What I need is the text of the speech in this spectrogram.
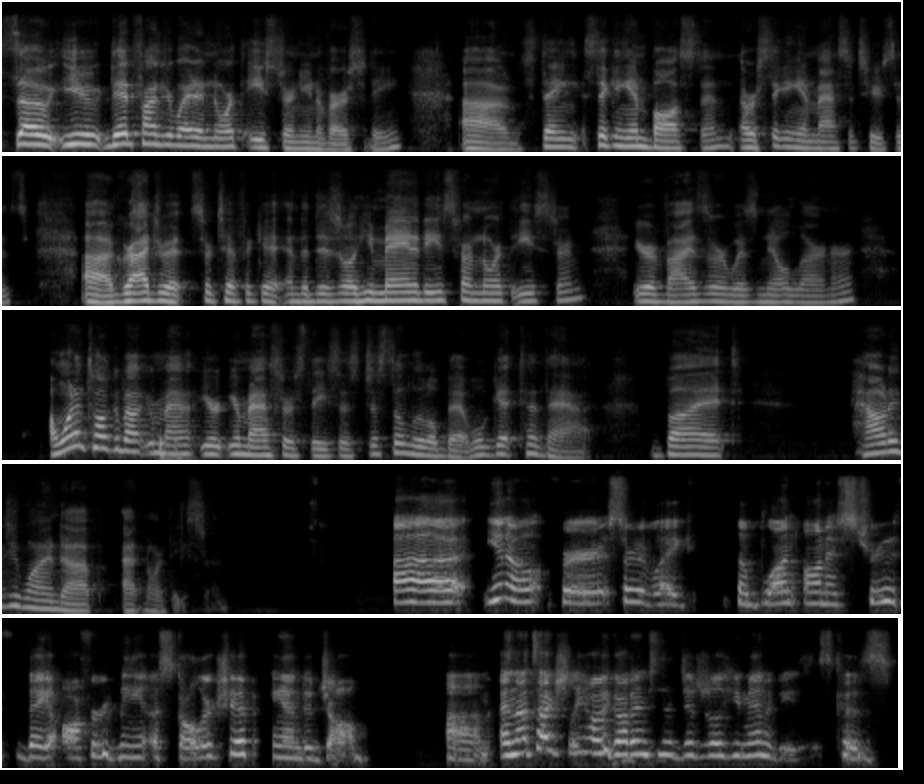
so you did find your way to Northeastern University, uh, staying sticking in Boston or sticking in Massachusetts. Uh, graduate certificate in the digital humanities from Northeastern. Your advisor was Neal Lerner. I want to talk about your ma- your your master's thesis just a little bit. We'll get to that, but how did you wind up at Northeastern? Uh, you know, for sort of like the blunt, honest truth, they offered me a scholarship and a job. Um, and that's actually how I got into the digital humanities, because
